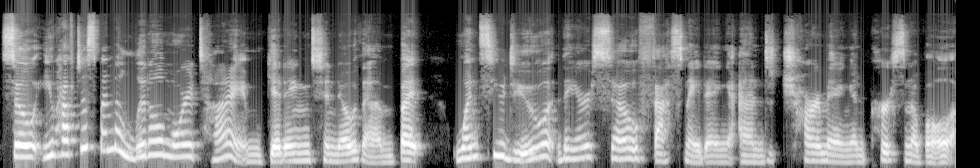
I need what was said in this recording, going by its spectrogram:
So you have to spend a little more time getting to know them. But once you do, they are so fascinating and charming and personable.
